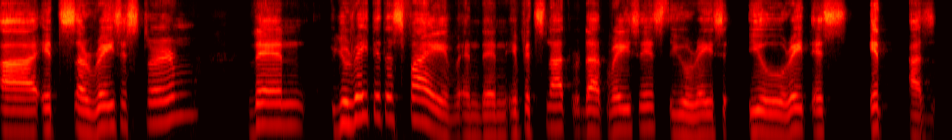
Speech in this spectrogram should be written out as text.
uh it's a racist term then you rate it as five. And then if it's not that racist you raise you rate is it as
